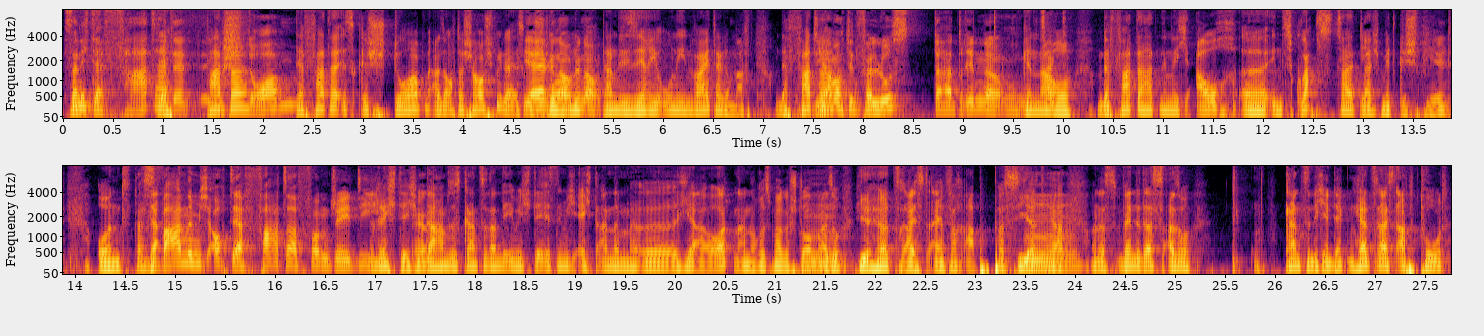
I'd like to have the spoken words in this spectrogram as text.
Ist da nicht der Vater, Der der, der Vater- gestorben? Der Vater ist gestorben, also auch der Schauspieler ist Ja, ja, gestorben. genau, genau. Da haben die die Serie ohne ihn weitergemacht. Und der Vater. die haben auch den Verlust da drin da Genau. gezeigt. Und der Vater hat nämlich auch äh, in Scrubs zeitgleich mitgespielt. Und Das da, war nämlich auch der Vater von JD. Richtig, Ja. und da haben sie das Ganze dann nämlich, der ist nämlich echt an einem äh, hier Aortenaneurysma gestorben. Mhm. Also hier Herz reißt einfach ab, passiert, ja. Und das, wenn du das, also kannst du nicht entdecken. Herz reißt ab, tot,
